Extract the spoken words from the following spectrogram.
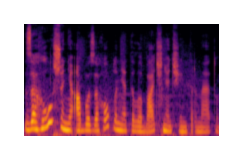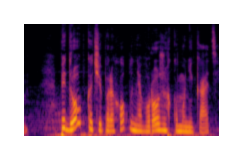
заглушення або захоплення телебачення чи інтернету, підробка чи перехоплення ворожих комунікацій,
